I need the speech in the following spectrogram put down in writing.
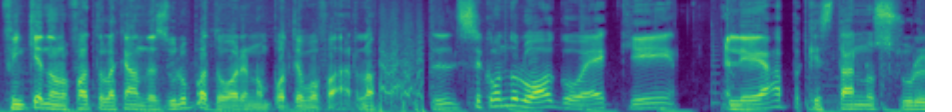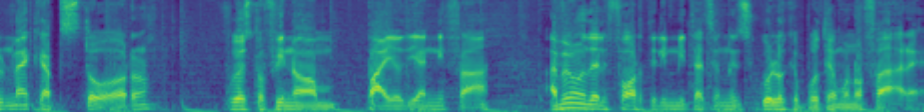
finché non ho fatto l'account da sviluppatore non potevo farlo. Il secondo luogo è che le app che stanno sul Mac App Store, questo fino a un paio di anni fa, avevano delle forti limitazioni su quello che potevano fare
